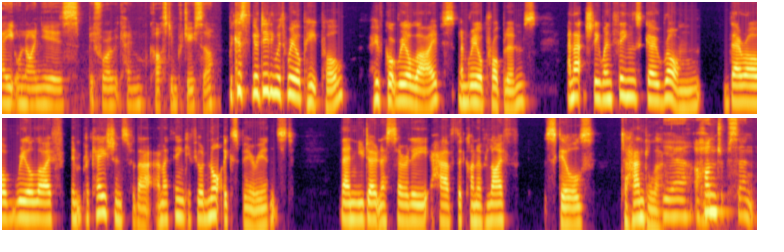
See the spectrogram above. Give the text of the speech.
eight or nine years before I became casting producer. because you're dealing with real people who've got real lives and mm-hmm. real problems. And actually, when things go wrong, there are real life implications for that. And I think if you're not experienced, then you don't necessarily have the kind of life skills to handle that. Yeah, hundred percent.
